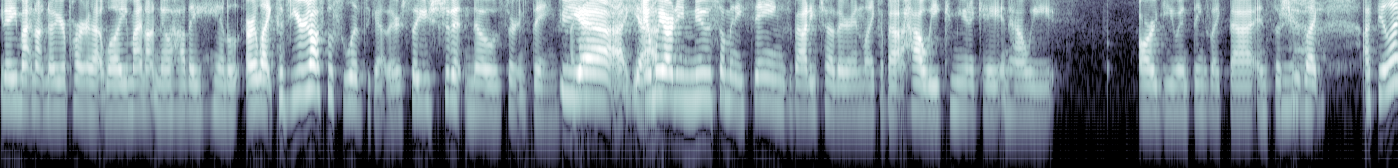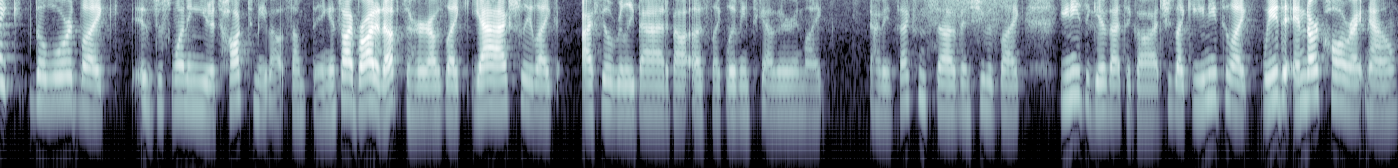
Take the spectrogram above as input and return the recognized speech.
you know you might not know your partner that well, you might not know how they handle or like because you're not supposed to live together, so you shouldn't know certain things. I guess. Yeah, yeah. And we already knew so many things about each other and like about how we communicate and how we argue and things like that. And so she was like, I feel like the Lord like is just wanting you to talk to me about something. And so I brought it up to her. I was like, yeah, actually like I feel really bad about us like living together and like having sex and stuff. And she was like, you need to give that to God. She's like, you need to like we need to end our call right now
